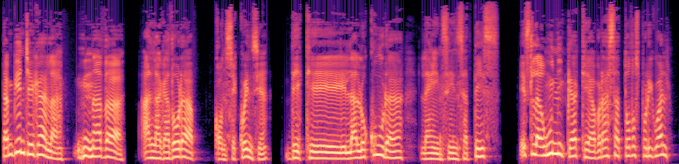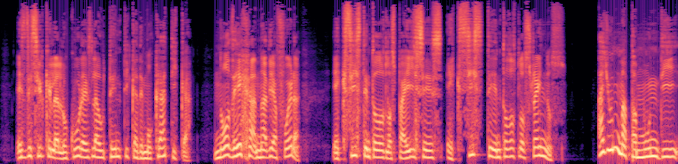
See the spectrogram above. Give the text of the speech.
También llega a la nada halagadora consecuencia de que la locura, la insensatez, es la única que abraza a todos por igual. Es decir, que la locura es la auténtica democrática. No deja a nadie afuera. Existe en todos los países, existe en todos los reinos. Hay un mapamundi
